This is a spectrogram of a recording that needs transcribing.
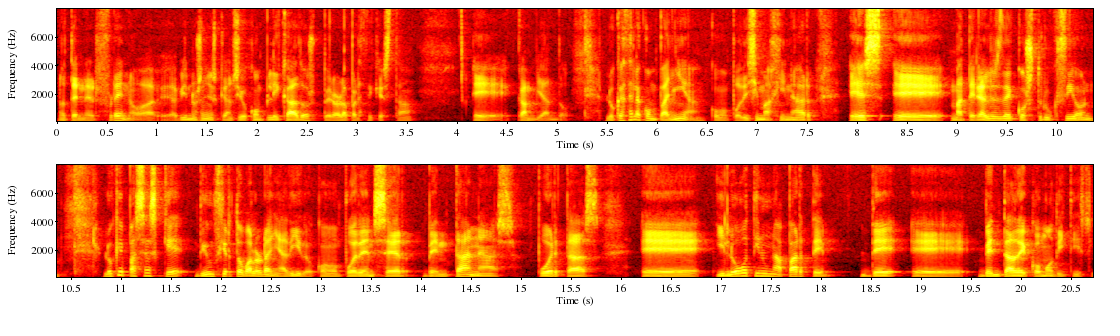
no tener freno. Había unos años que han sido complicados, pero ahora parece que está eh, cambiando. Lo que hace la compañía, como podéis imaginar, es eh, materiales de construcción. Lo que pasa es que de un cierto valor añadido, como pueden ser ventanas, puertas, eh, y luego tiene una parte de venta de commodities,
